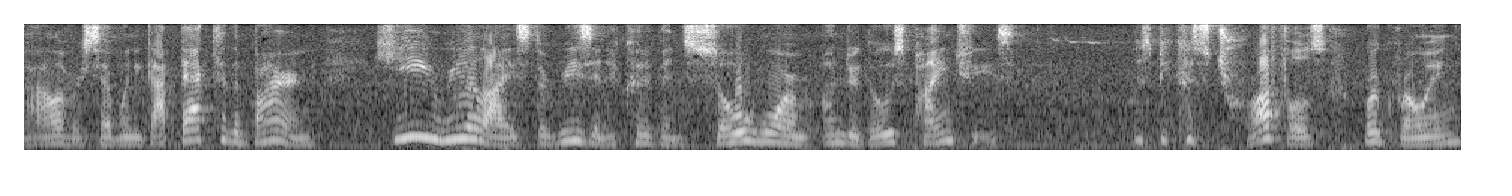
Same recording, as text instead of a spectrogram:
Oliver said when he got back to the barn, he realized the reason it could have been so warm under those pine trees was because truffles were growing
